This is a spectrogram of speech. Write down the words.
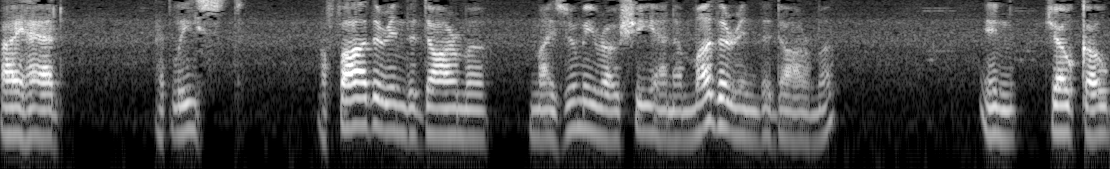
I had at least a father in the Dharma, Maezumi Roshi, and a mother in the Dharma in Joko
